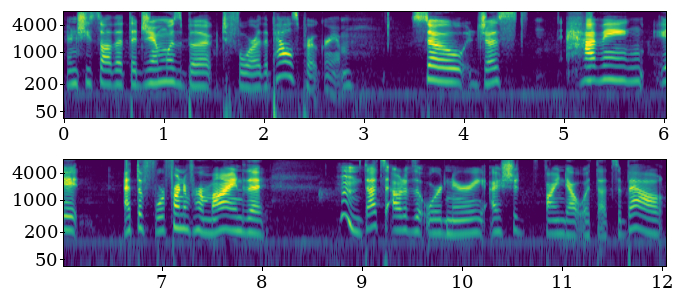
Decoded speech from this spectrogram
and she saw that the gym was booked for the PALS program. So just having it at the forefront of her mind that, hmm, that's out of the ordinary. I should find out what that's about.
